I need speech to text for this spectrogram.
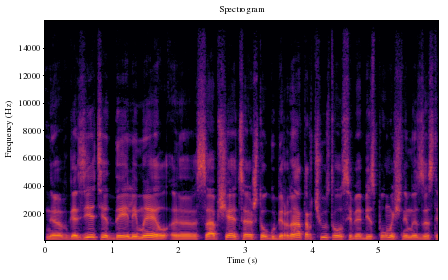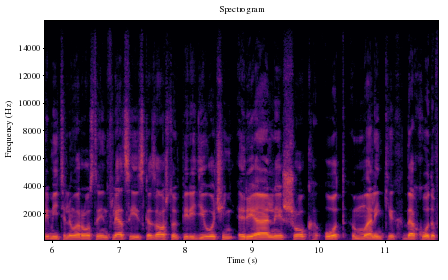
Э, в газете Daily Mail э, сообщается, что губернатор чувствовал себя беспомощным из-за стремительного роста инфляции и сказал, что впереди очень реальный шок от маленьких доходов,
